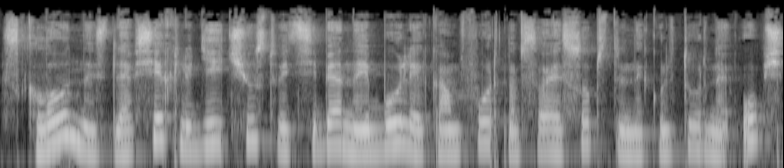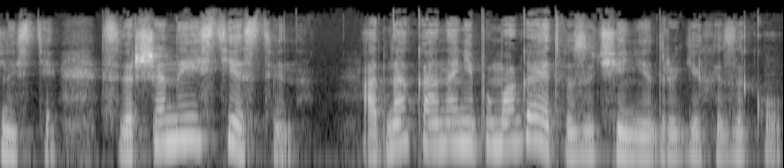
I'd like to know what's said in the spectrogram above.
Склонность для всех людей чувствовать себя наиболее комфортно в своей собственной культурной общности совершенно естественна, однако она не помогает в изучении других языков.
